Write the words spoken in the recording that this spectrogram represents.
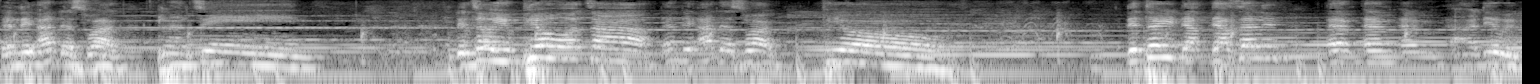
Then they add the swag, plantain. They tell you pure water. Then they add the swag, pure. They tell you that they are selling um um um with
